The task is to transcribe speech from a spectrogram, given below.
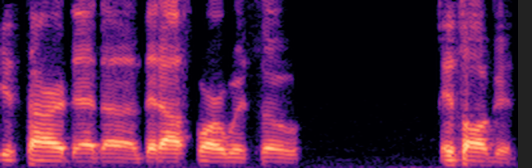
gets tired that uh, that I spar with, so it's all good.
